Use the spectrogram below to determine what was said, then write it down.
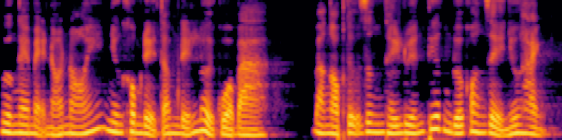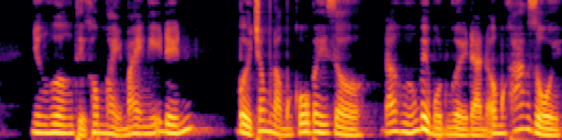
Hương nghe mẹ nó nói nhưng không để tâm đến lời của bà. Bà Ngọc tự dưng thấy luyến tiếc đứa con rể như Hạnh. Nhưng Hương thì không mảy may nghĩ đến, Bởi trong lòng cô bây giờ Đã hướng về một người đàn ông khác rồi.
